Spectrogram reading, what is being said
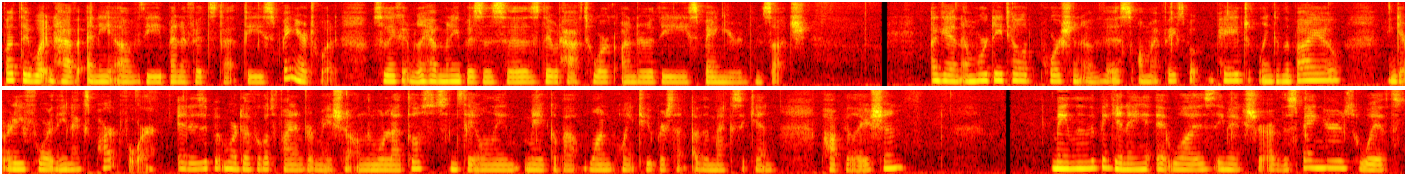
but they wouldn't have any of the benefits that the Spaniards would. So they couldn't really have many businesses. They would have to work under the Spaniard and such. Again, a more detailed portion of this on my Facebook page, link in the bio, and get ready for the next part four. It is a bit more difficult to find information on the mulattos since they only make about 1.2% of the Mexican population. Mainly in the beginning, it was a mixture of the Spaniards with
